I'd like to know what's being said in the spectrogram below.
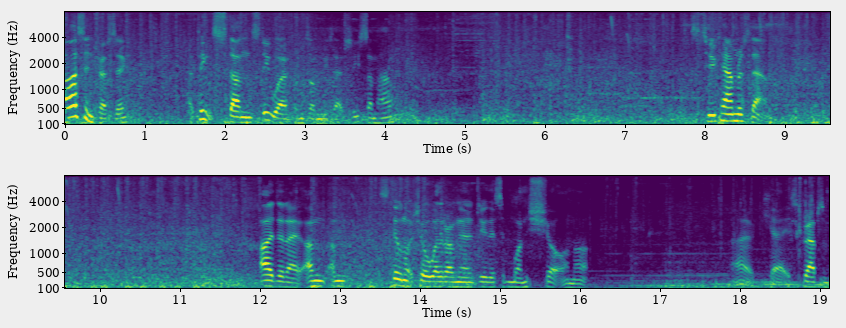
Oh, that's interesting. I think stuns do work on zombies actually, somehow. It's two cameras down. I don't know. I'm, I'm still not sure whether I'm going to do this in one shot or not. Okay, let's grab some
